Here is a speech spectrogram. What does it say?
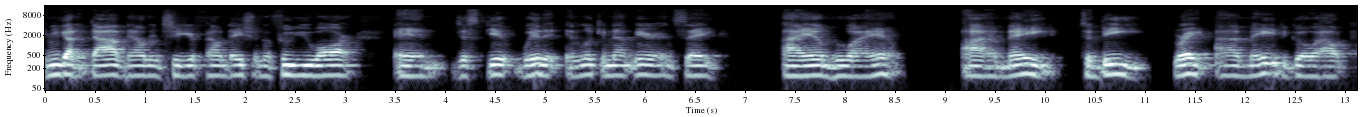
and you got to dive down into your foundation of who you are and just get with it and look in that mirror and say, I am who I am. I am made to be great. I am made to go out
